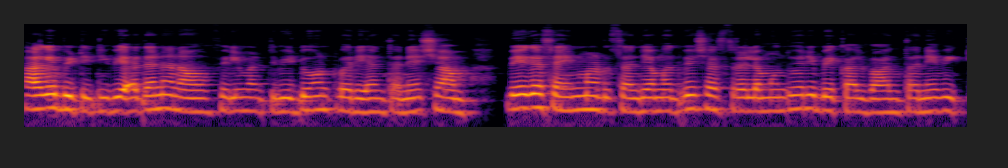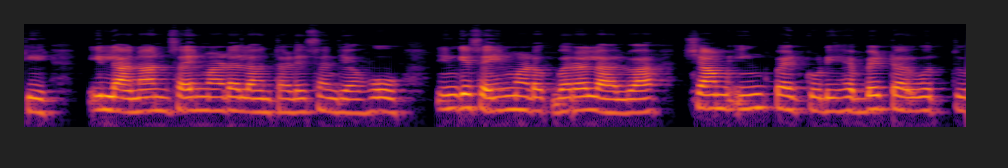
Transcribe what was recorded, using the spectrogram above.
ಹಾಗೆ ಬಿಟ್ಟಿದ್ದೀವಿ ಅದನ್ನು ನಾವು ಫಿಲ್ ಮಾಡ್ತೀವಿ, ಡೋಂಟ್ ವರಿ, ಅಂತಾನೆ ಶ್ಯಾಮ್. ಬೇಗ ಸೈನ್ ಮಾಡು, ಸಂಧ್ಯಾ, ಮದುವೆ ಶಾಸ್ತ್ರ ಎಲ್ಲ ಮುಂದುವರಿಬೇಕಲ್ವಾ, ಅಂತಾನೆ ವಿಕ್ಕಿ. ಇಲ್ಲ, ನಾನು ಸೈನ್ ಮಾಡಲ್ಲ, ಅಂತಾಳೆ ಸಂಧ್ಯಾ. ಹೋ, ನಿನಗೆ ಸೈನ್ ಮಾಡೋಕ್ಕೆ ಬರಲ್ಲ ಅಲ್ವಾ? ಶ್ಯಾಮ್ ಇಂಕ್ ಪ್ಯಾಡ್ ಕೊಡಿ, ಹೆಬ್ಬೆಟ್ಟು ಒತ್ತು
